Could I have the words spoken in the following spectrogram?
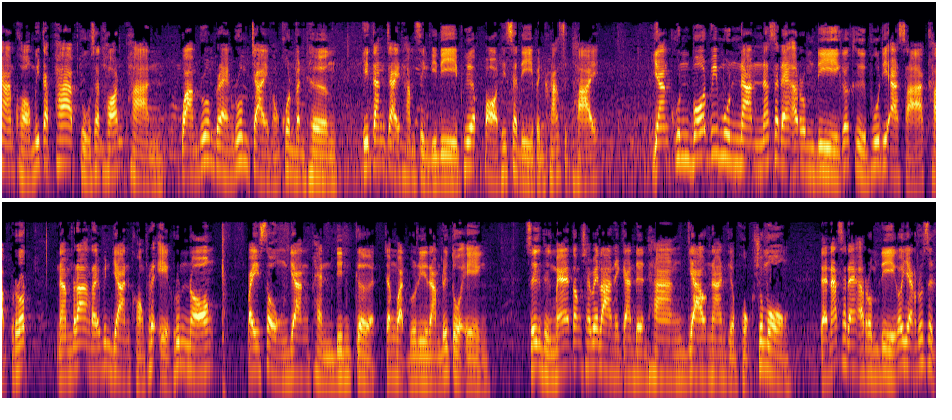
งามของมิตรภาพถูกสะท้อนผ่าน ความร่วมแรงร่วมใจของคนบันเทิง ที่ตั้งใจทำสิ่งดีๆ เพื่อปอทฤษฎีเป็นครั้งสุดท้าย อย่างคุณโบ๊ทวิมุลนันนักแสดงอารมณ์ดีก็คือผู้ที่อาสาขับรถ นำร่างไร้วิญญาณของพระเอกรุ่นน้อง ไปส่งยังแผ่นดินเกิด จังหวัดบุรีรัมย์ด้วยตัวเอง ซึ่งถึงแม้ต้องใช้เวลาในการเดินทางยาวนานเกือบ 6 ชั่วโมง แต่นักแสดงอารมณ์ดีก็ยังรู้สึก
